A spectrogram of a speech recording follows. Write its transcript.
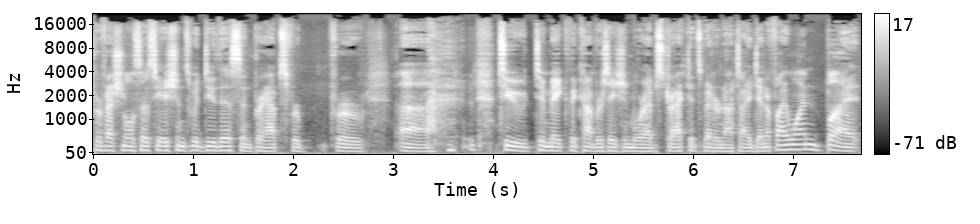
professional associations would do this, and perhaps for for uh, to to make the conversation more abstract, it's better not to identify one. But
